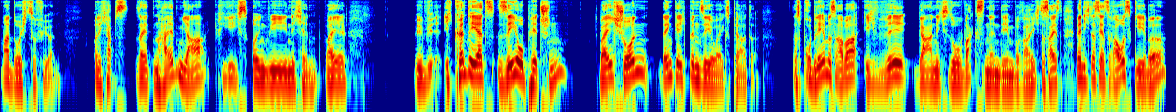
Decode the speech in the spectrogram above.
mal durchzuführen. Und ich habe es seit einem halben Jahr, kriege ich es irgendwie nicht hin, weil ich könnte jetzt SEO pitchen, weil ich schon denke, ich bin SEO-Experte. Das Problem ist aber, ich will gar nicht so wachsen in dem Bereich. Das heißt, wenn ich das jetzt rausgebe,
